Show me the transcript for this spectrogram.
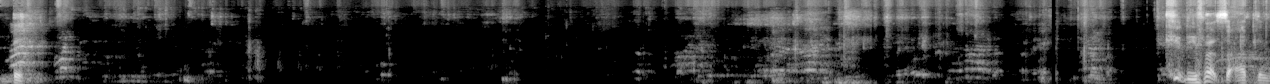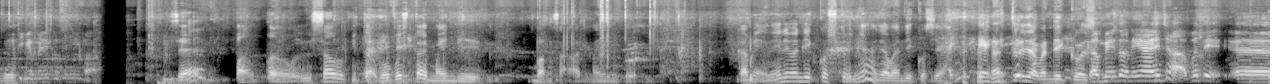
Lebih. Lima saat lebih. 3 minit 05. Saya apa risau kita first time main di bangsaan main tu. Kami ini mandi kos tu nya hanya mandi kos ya. tu je mandi kos. Kami tu ni aja apa tik uh,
